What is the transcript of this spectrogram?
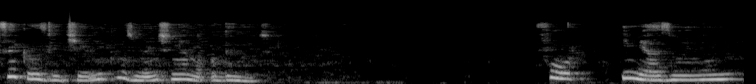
Цикл з лічильником зменшення на одиницю. For ім'я зміною.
